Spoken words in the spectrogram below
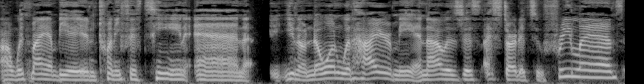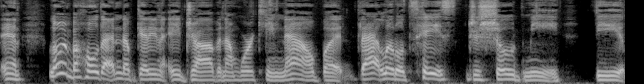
uh, with my MBA in 2015 and, you know, no one would hire me. And I was just, I started to freelance and lo and behold, I ended up getting a job and I'm working now. But that little taste just showed me the,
